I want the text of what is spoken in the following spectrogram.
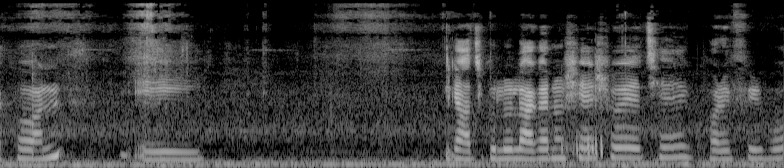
এখন এই গাছগুলো লাগানো শেষ হয়েছে, ঘরে ফিরবো।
